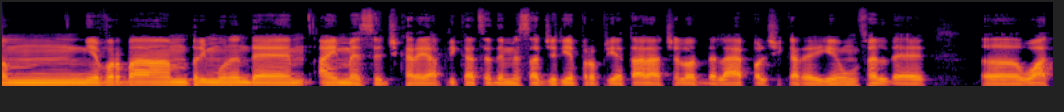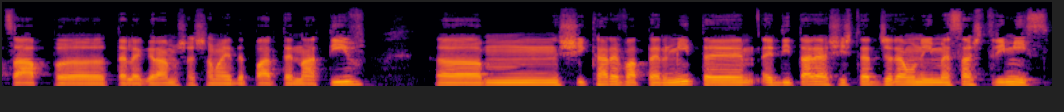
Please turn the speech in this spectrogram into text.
Um, e vorba în primul rând de iMessage, care e aplicația de mesagerie proprietară a celor de la Apple și care e un fel de uh, WhatsApp, uh, Telegram și așa mai departe nativ um, și care va permite editarea și ștergerea unui mesaj trimis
